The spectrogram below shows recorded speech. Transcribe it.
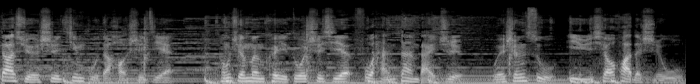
大雪是进补的好时节，同学们可以多吃些富含蛋白质、维生素、易于消化的食物。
